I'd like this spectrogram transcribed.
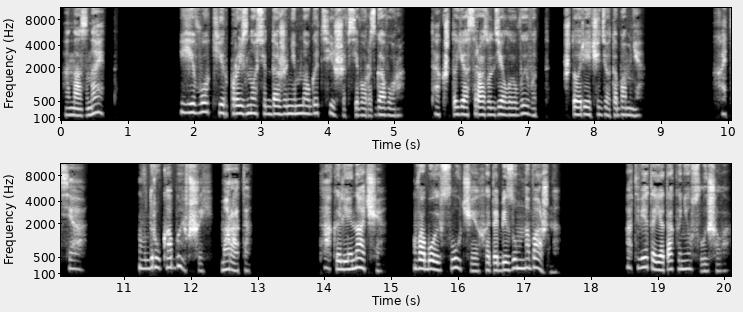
Она знает? Его Кир произносит даже немного тише всего разговора, так что я сразу делаю вывод, что речь идет обо мне. Хотя, вдруг о бывшей Марата. Так или иначе, в обоих случаях это безумно важно. Ответа я так и не услышала.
